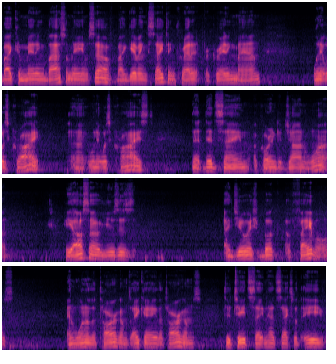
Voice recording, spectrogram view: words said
by committing blasphemy himself by giving Satan credit for creating man when it was Christ, uh, when it was Christ that did same according to John 1. He also uses a Jewish book of fables and one of the Targums, aka the Targums, to teach Satan had sex with Eve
